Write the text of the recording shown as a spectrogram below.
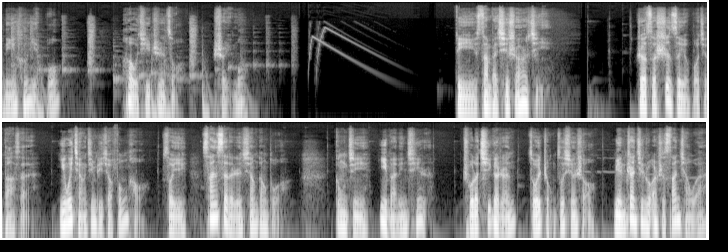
联合演播，后期制作：水墨。第三百七十二集。这次市自由搏击大赛，因为奖金比较丰厚，所以参赛的人相当多，共计一百零七人，除了七个人作为种子选手。免战进入二十三强外，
